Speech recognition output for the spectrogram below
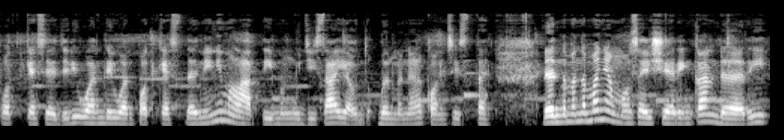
podcast ya. Jadi one day one podcast. Dan ini melatih menguji saya untuk benar-benar konsisten. Dan teman-teman yang mau saya sharingkan dari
